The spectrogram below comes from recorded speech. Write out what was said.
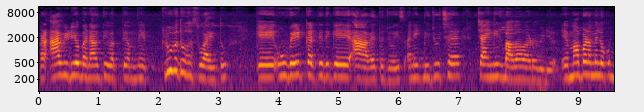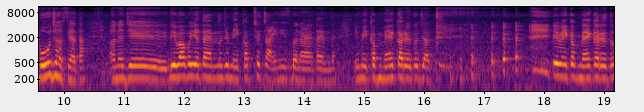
પણ આ વીડિયો બનાવતી વખતે અમને એટલું બધું હસવું આવ્યું હતું કે હું વેઇટ કરતી હતી કે આ આવે તો જોઈશ. અને એક બીજું છે ચાઇનીઝ બાબાવાળો વીડિયો એમાં પણ અમે લોકો બહુ જ હસ્યા હતા. અને જે દેવાભાઈ હતા, એમનો જે મેકઅપ છે ચાઇનીઝ બનાવ્યા હતા એમને, એ મેકઅપ મેં કર્યો હતો જાતે. એ મેકઅપ મેં કર્યો હતો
